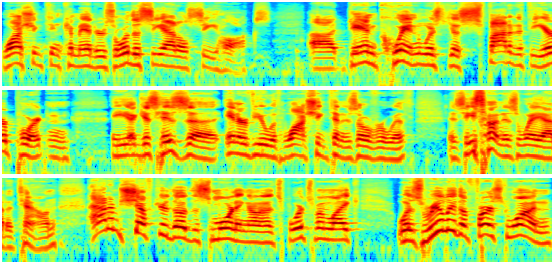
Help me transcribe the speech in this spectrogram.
Washington Commanders or the Seattle Seahawks. Uh, Dan Quinn was just spotted at the airport, and he, I guess his uh, interview with Washington is over with as he's on his way out of town. Adam Schefter, though, this morning on Unsportsmanlike was really the first one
